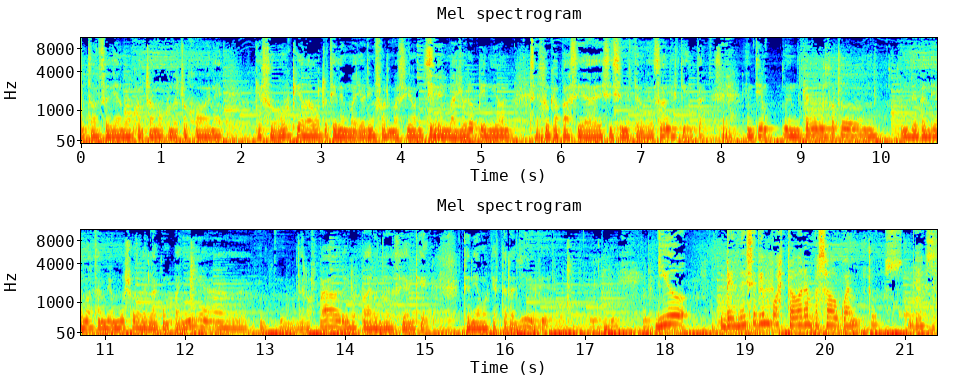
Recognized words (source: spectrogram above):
Entonces ya nos encontramos con nuestros jóvenes que su búsqueda otros tienen mayor información, Sí. tienen mayor opinión, Sí. su capacidad de decisiones también son distintas. Sí. En, en cambio nosotros dependíamos también mucho de la compañía, de los padres, y los padres nos decían que teníamos que estar allí. en fin. Guido, desde ese tiempo hasta ahora han pasado cuántos? ¿10,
